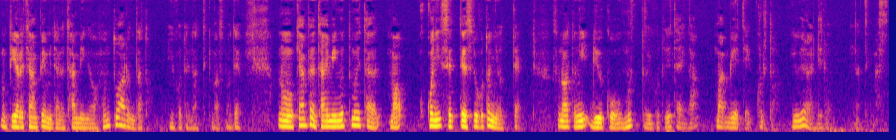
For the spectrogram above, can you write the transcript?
この PR キャンペーンみたいなタイミングが本当はあるんだということになってきますのであのキャンペーンのタイミングっても言ったら、まあ、ここに設定することによってその後に流行を生むということ自体が、まあ、見えてくるというような理論になってきます。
